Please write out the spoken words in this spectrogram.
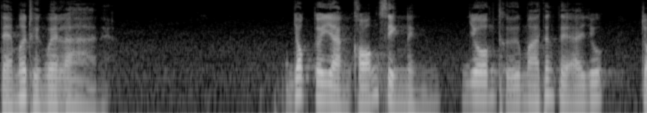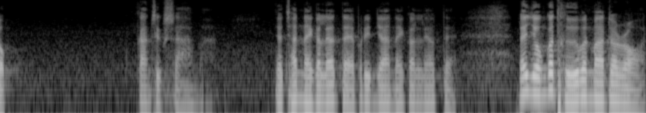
แต่เมื่อถึงเวลาเนี่ยยกตัวอย่างของสิ่งหนึ่ง โยมถือมาตั้งแต่อายุจบการศึกษามาจะชั้นไหนก็แล้วแต่ปริญญาไหนก็แล้วแต่ และโยมก็ถือมันมาตลอด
